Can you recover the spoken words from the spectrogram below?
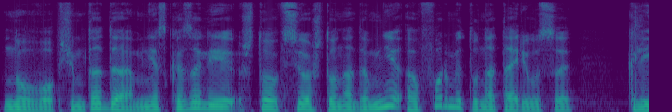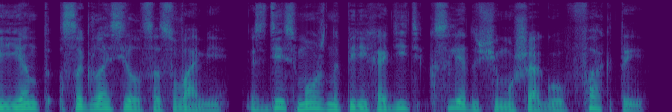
Ну, в общем-то, да, мне сказали, что все, что надо мне, оформят у нотариуса. Клиент согласился с вами. Здесь можно переходить к следующему шагу – факты.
